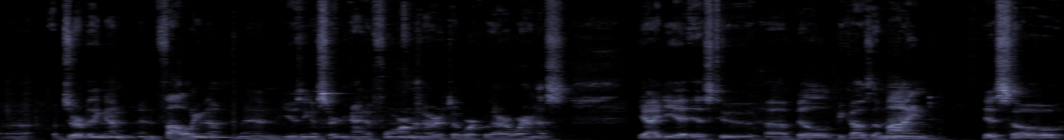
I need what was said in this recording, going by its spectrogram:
uh, observing them and following them and using a certain kind of form in order to work with our awareness. The idea is to uh, build because the mind is so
